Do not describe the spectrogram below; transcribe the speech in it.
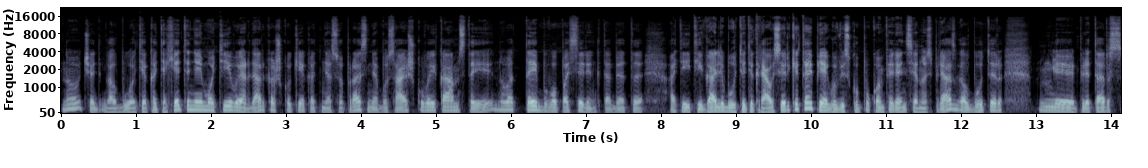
nu, čia gal buvo tie katechetiniai motyvai ar dar kažkokie, kad nesupras, nebus aišku vaikams, tai nu, vat, tai buvo pasirinkta, bet ateityje gali būti tikriausiai ir kitaip, jeigu viskupų konferencija nuspręs, galbūt ir pritars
